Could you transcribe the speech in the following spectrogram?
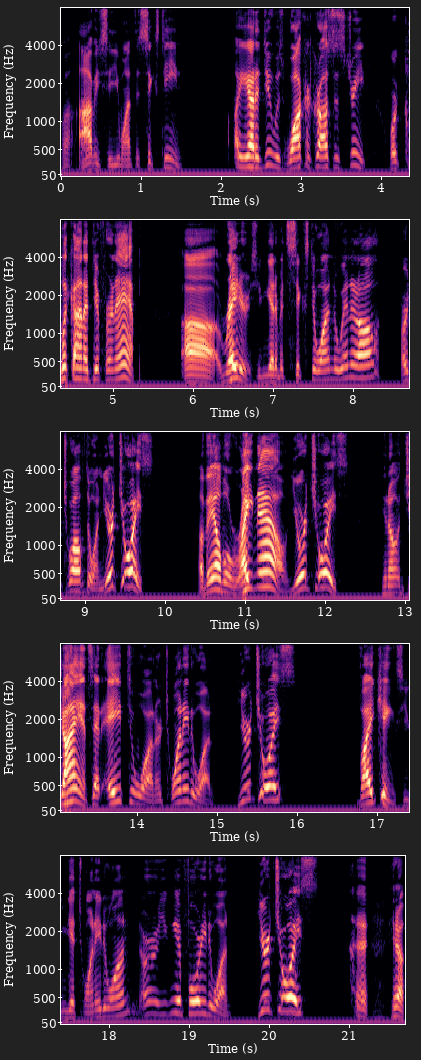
Well, obviously you want the 16. All you got to do is walk across the street or click on a different app. Uh, Raiders, you can get them at 6 to 1 to win it all or 12 to 1. Your choice. Available right now. Your choice. You know, Giants at 8 to 1 or 20 to 1. Your choice. Vikings, you can get 20 to 1 or you can get 40 to 1. Your choice. you know,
